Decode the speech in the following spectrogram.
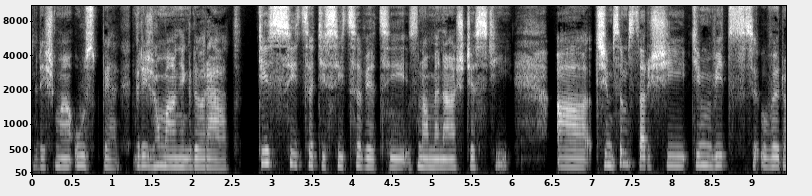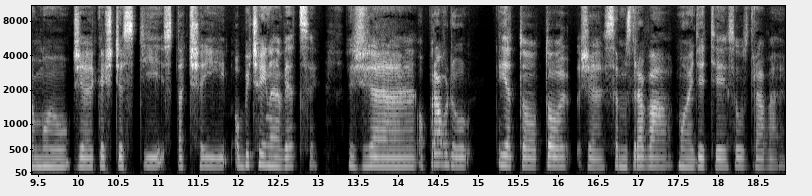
když má úspěch, když ho má někdo rád. Tisíce, tisíce věcí znamená štěstí. A čím jsem starší, tím víc si uvědomuju, že ke štěstí stačí obyčejné věci. Že opravdu je to to, že jsem zdravá, moje děti jsou zdravé,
